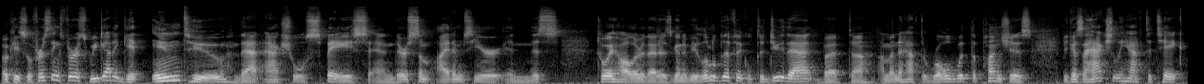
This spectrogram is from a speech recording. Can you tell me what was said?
Okay, so first things first, we got to get into that actual space, and there's some items here in this toy hauler that is going to be a little difficult to do that, but uh, I'm going to have to roll with the punches because I actually have to take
